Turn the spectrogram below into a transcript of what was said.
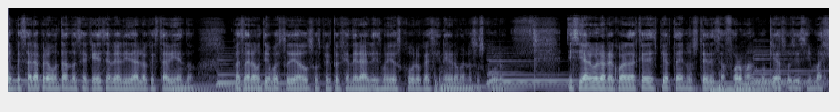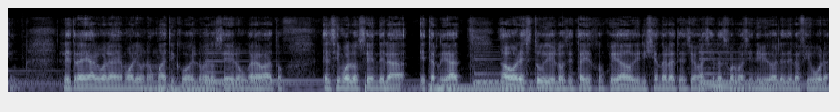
Empezará preguntándose qué es en realidad lo que está viendo. Pasará un tiempo estudiando su aspecto general, es muy oscuro, casi negro menos oscuro. Y si algo le recuerda, ¿qué despierta en usted esa forma? ¿Con qué asocia su imagen? ¿Le trae algo a la memoria un neumático, el número cero, un garabato, el símbolo zen de la eternidad. Ahora estudie los detalles con cuidado, dirigiendo la atención hacia las formas individuales de la figura.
